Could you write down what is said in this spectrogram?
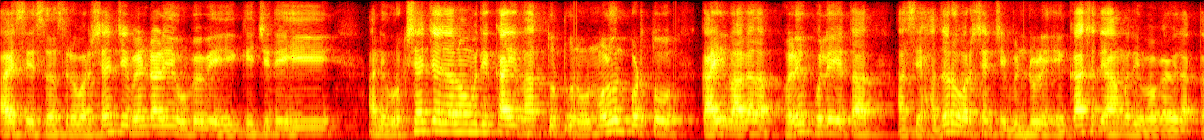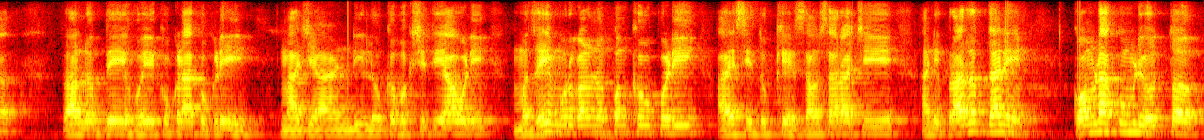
ऐसे सहस्र वर्षांचे भेंडाळे उगवे एकेची देही. आणि वृक्षांच्या जन्मामध्ये काही भाग तुटून उन्मळून पडतो काही भागाला फळे फुले येतात असे हजारो वर्षांचे भिंडुळे एकाच देहामध्ये भोगावे लागतात. प्रालब्धे होय कुकडा कुकडी माझी अंडी लोकभक्षिती आवडी मजही मुरगाळून पंख उपडी आयसी दुःखे संसाराची आणि प्रारब्धाने कोंबडा कोंबडी होतं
